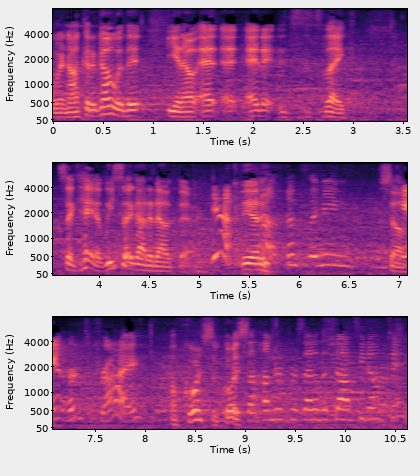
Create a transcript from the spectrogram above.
we're not going to go with it." You know, and, and it's, it's like it's like, hey, at least I got it out there. yeah, You know? yeah, that's, I mean, So- can't hurt to try. Of course, of course. It's 100% of the shots you don't take.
